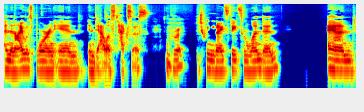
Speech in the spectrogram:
and then I was born in in Dallas, Texas, and mm-hmm. grew up. Between the United States and London, and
